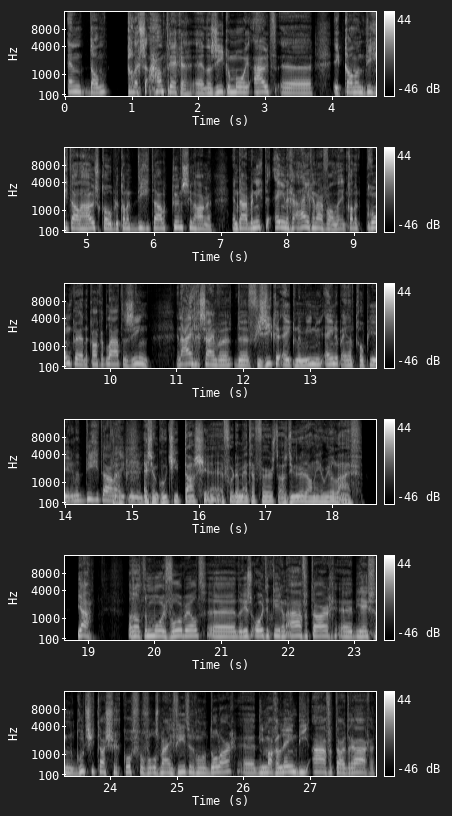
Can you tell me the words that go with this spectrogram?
En dan kan ik ze aantrekken. En dan zie ik er mooi uit. Eh, ik kan een digitaal huis kopen. Daar kan ik digitale kunst in hangen. En daar ben ik de enige eigenaar van. En kan ik pronken en dan kan ik het laten zien. En eigenlijk zijn we de fysieke economie nu één op één aan het kopiëren in de digitale economie. En zo'n Gucci-tasje voor de metaverse, dat is duurder dan in real life. Ja, dat is altijd een mooi voorbeeld. Uh, er is ooit een keer een avatar. Uh, die heeft een Gucci-tasje gekocht voor volgens mij 2400 dollar. Uh, die mag alleen die avatar dragen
